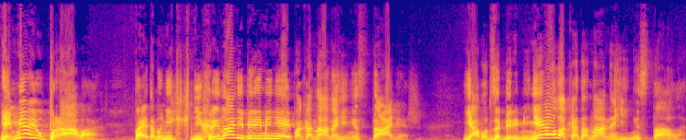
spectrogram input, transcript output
Имею право, поэтому ни, ни хрена не беременей, пока на ноги не станешь. Я вот забеременела, когда на ноги не стала.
